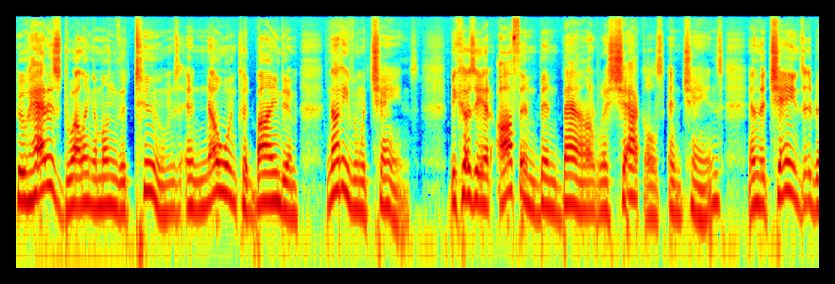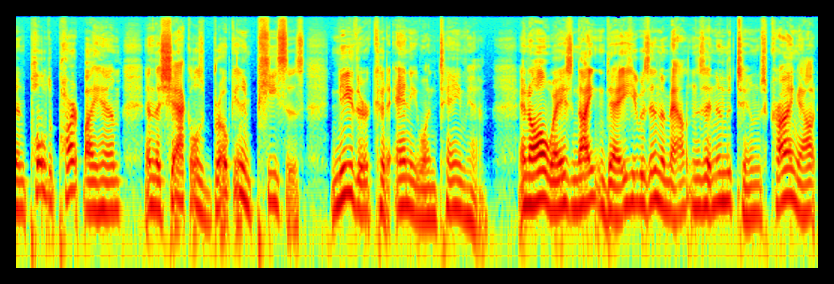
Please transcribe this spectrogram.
who had his dwelling among the tombs, and no one could bind him, not even with chains, because he had often been bound with shackles and chains, and the chains had been pulled apart by him, and the shackles broken in pieces. Neither could anyone tame him. And always, night and day, he was in the mountains and in the tombs, crying out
